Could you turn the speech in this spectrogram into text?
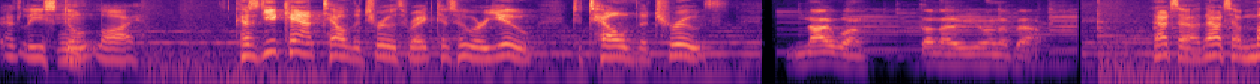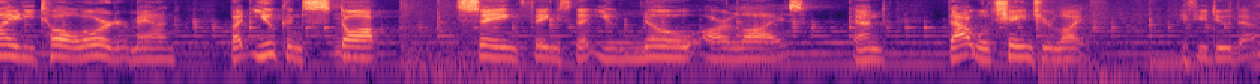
At least hmm. don't lie. Because you can't tell the truth, right? Because who are you to tell the truth? No one. Don't know who you're on about. That's a that's a mighty tall order, man. But you can stop saying things that you know are lies, and that will change your life if you do that.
